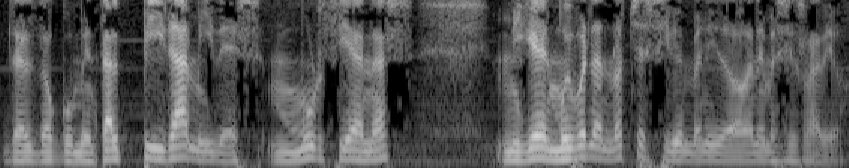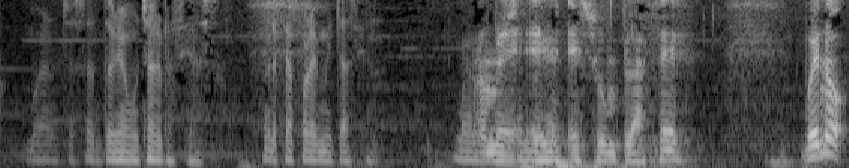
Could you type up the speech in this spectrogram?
del documental Pirámides Murcianas. Miguel, muy buenas noches y bienvenido a Nemesis Radio. Buenas noches, Antonio. Muchas gracias. Gracias por la invitación. Bueno, Hombre, pues, es, es un placer. Bueno,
